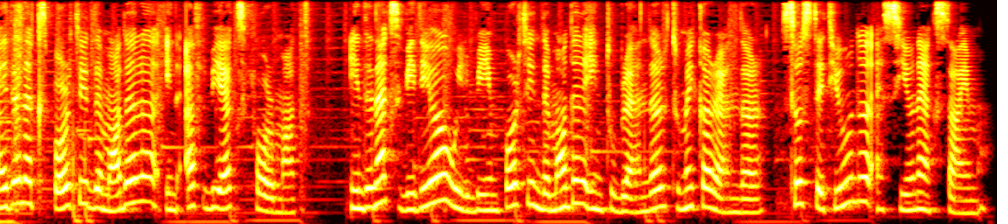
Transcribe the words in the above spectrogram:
I then exported the model in FBX format. In the next video, we'll be importing the model into Blender to make a render, so stay tuned and see you next time!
